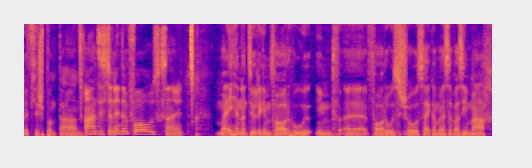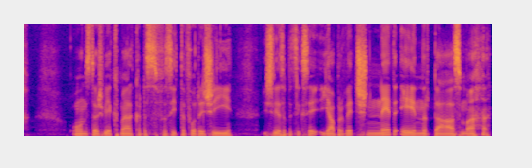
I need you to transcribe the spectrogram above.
bisschen spontan. Ah, haben sie es dir nicht im Voraus gesagt? Ich habe natürlich im, Fahrhaus, im äh, Voraus schon sagen müssen, was ich mache. Und da hast du wie gemerkt, dass von Seiten der Regie ist wie so ein bisschen gesehen, ja, aber willst du nicht eher das machen?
